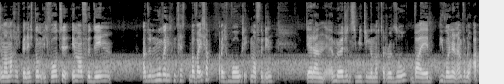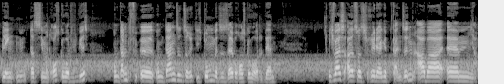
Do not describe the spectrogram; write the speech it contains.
immer mache, ich bin echt dumm. Ich vote immer für den, also nur wenn ich einen festen Beweis habe, aber ich vote immer für den, der dann Emergency Meeting gemacht hat oder so, weil die wollen dann einfach nur ablenken, dass jemand rausgeworfen wird. Und dann, äh, und dann sind sie richtig dumm, wenn sie selber rausgeworfen werden. Ich weiß, alles, was ich rede, ergibt keinen Sinn, aber, ähm, ja.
